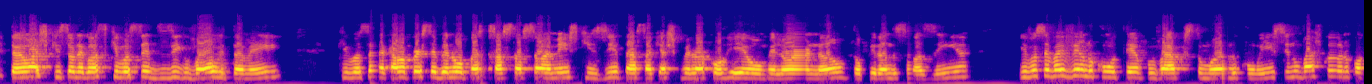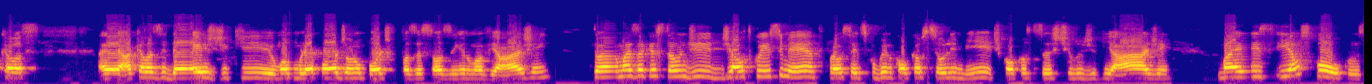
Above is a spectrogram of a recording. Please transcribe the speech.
Então eu acho que isso é um negócio que você desenvolve também, que você acaba percebendo, opa, essa situação é meio esquisita, essa aqui acho que melhor correr ou melhor não, tô pirando sozinha. E você vai vendo com o tempo, vai acostumando com isso e não vai ficando com aquelas é, aquelas ideias de que uma mulher pode ou não pode fazer sozinha numa viagem. Então é mais a questão de, de autoconhecimento, para você descobrindo qual é o seu limite, qual é o seu estilo de viagem. Mas, e aos poucos,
